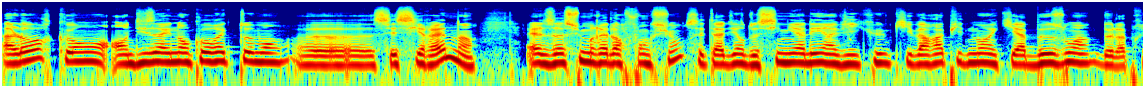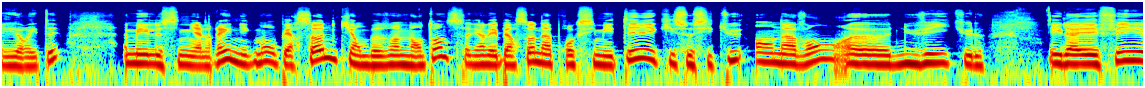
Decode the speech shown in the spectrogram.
Alors qu'en en designant correctement ces sirènes, elles assumeraient leur fonction, c'est-à-dire de signaler un véhicule qui va rapidement et qui a besoin de la priorité, mais il le signalerait uniquement aux personnes qui ont besoin de l'entendre, c'est-à-dire les personnes à proximité et qui se situent en avant du véhicule il avait fait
